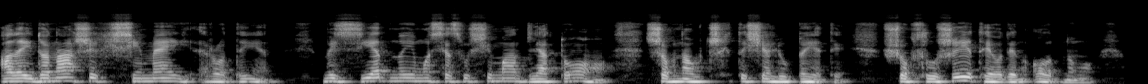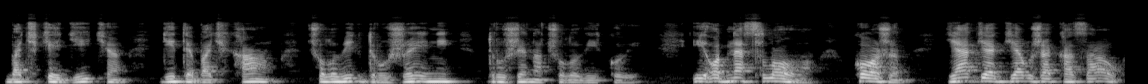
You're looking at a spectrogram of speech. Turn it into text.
але й до наших сімей, родин. Ми з'єднуємося з усіма для того, щоб навчитися любити, щоб служити один одному, батьки дітям, діти батькам, чоловік дружині, дружина чоловікові. І одне слово, кожен, як, як я вже казав,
